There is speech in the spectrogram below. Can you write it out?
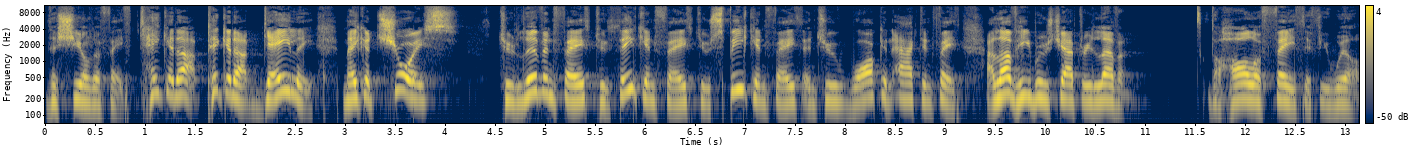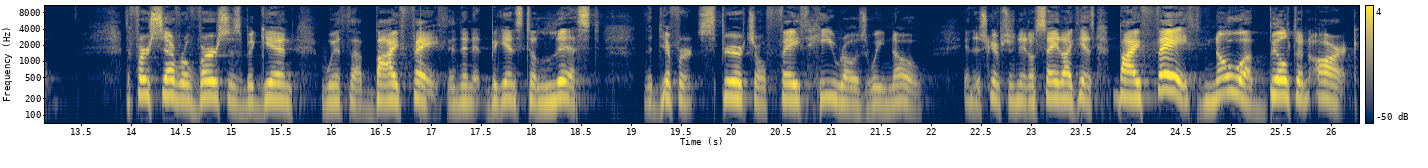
the shield of faith. Take it up, pick it up daily. Make a choice to live in faith, to think in faith, to speak in faith, and to walk and act in faith. I love Hebrews chapter 11, the hall of faith, if you will. The first several verses begin with uh, by faith, and then it begins to list the different spiritual faith heroes we know in the scriptures, and it'll say like this By faith, Noah built an ark.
